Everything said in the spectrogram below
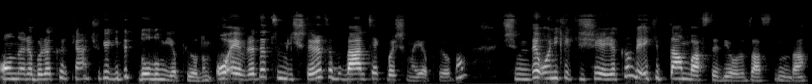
Onlara bırakırken çünkü gidip dolum yapıyordum. O evrede tüm işleri tabii ben tek başıma yapıyordum. Şimdi 12 kişiye yakın bir ekipten bahsediyoruz aslında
